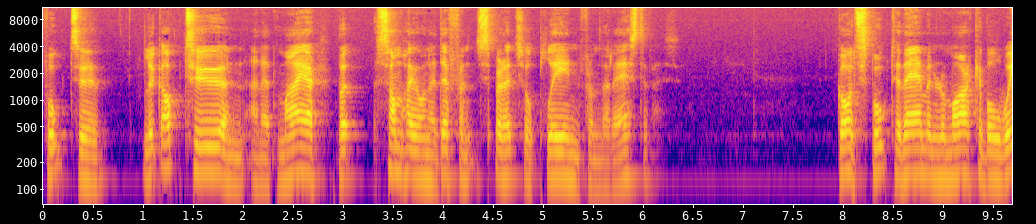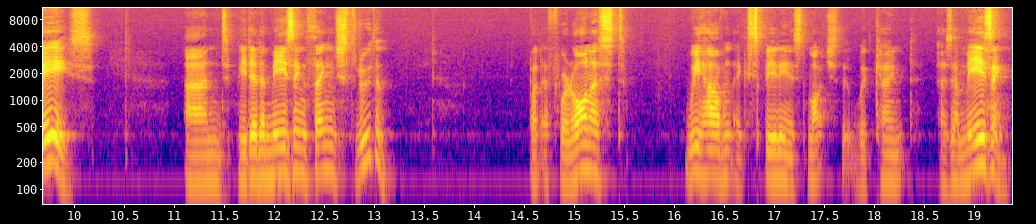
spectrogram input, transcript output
Folk to look up to and, and admire, but somehow on a different spiritual plane from the rest of us. God spoke to them in remarkable ways and he did amazing things through them. But if we're honest, we haven't experienced much that would count as amazing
